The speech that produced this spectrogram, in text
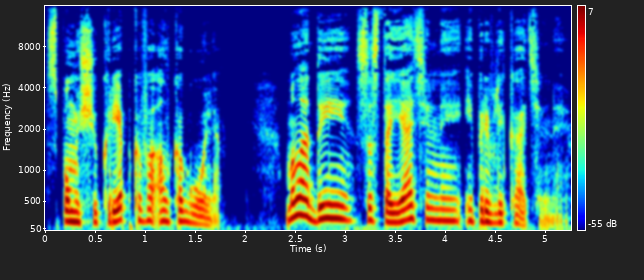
с помощью крепкого алкоголя. Молодые, состоятельные и привлекательные.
